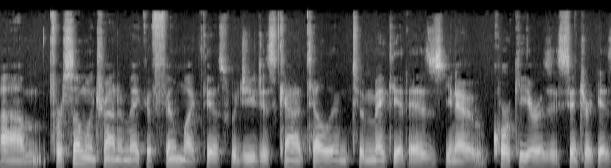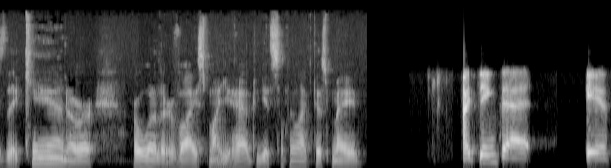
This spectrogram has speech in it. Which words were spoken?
Um, for someone trying to make a film like this, would you just kind of tell them to make it as, you know, quirky or as eccentric as they can, or, or what other advice might you have to get something like this made? I think that if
